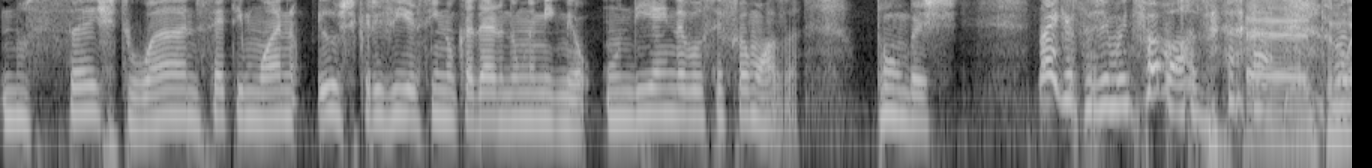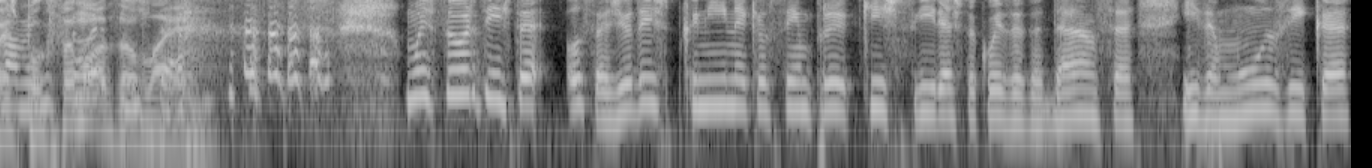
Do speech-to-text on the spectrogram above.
no sexto ano, sétimo ano, eu escrevi assim no caderno de um amigo meu: um dia ainda vou ser famosa. Pumbas! Não é que eu seja muito famosa. Eh, tu não Mas és pouco famosa. Blaia. Mas sou artista, ou seja, eu desde pequenina que eu sempre quis seguir esta coisa da dança e da música.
